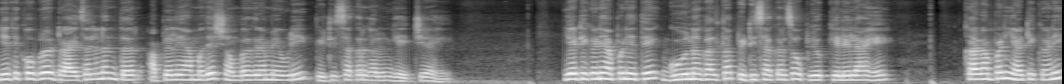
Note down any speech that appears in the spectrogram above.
येथे खोबरं ड्राय झाल्यानंतर आपल्याला यामध्ये शंभर ग्रॅम एवढी पिठी साखर घालून घ्यायची आहे. या ठिकाणी आपण येथे गूळ न घालता पिठी साखरचा उपयोग केलेला आहे. कारण आपण या ठिकाणी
